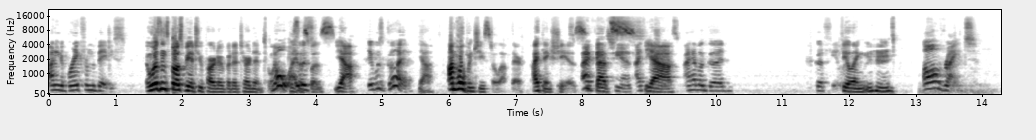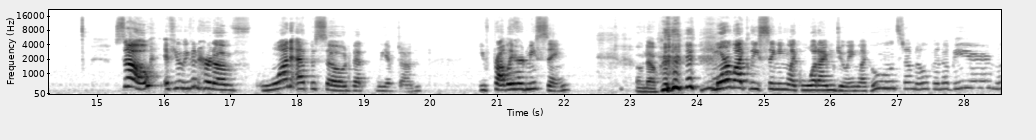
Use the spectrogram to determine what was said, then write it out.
I need a break from the babies. It wasn't supposed to be a two parter, but it turned into one. No, it this was- was yeah. It was good. Yeah. I'm hoping she's still out there. I think she is. I think That's, she is. I think yeah. she is. I have a good, good feeling. Feeling. hmm All right. So, if you've even heard of one episode that we have done, you've probably heard me sing. Oh no. More likely singing like what I'm doing, like, oh, it's time to open a beer. uh,"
